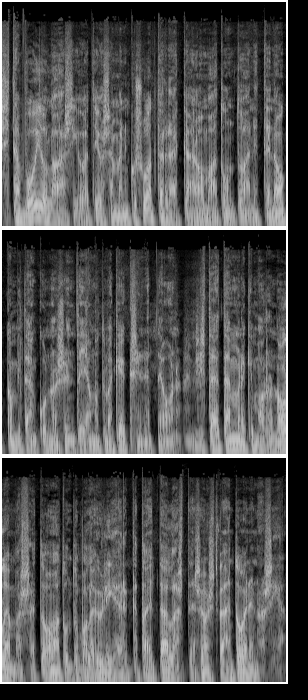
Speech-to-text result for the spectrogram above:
Sitä voi olla asioita, joissa mä niin suottarääkään omaa tuntoa, niin että ne olekaan mitään kunnon syntejä, mutta mä keksin, että ne on. Mm. Siis tämä tämmöinenkin malli on olemassa, että oma tunto voi olla yliherkkä tai tällaista, ja se on sitten vähän toinen asia.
